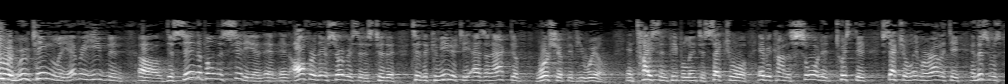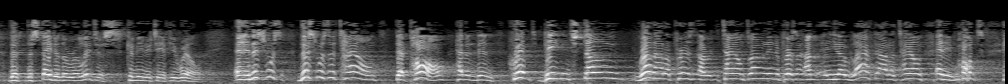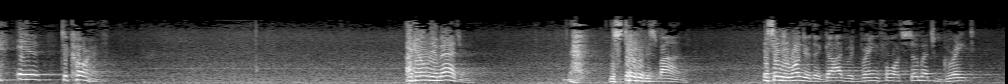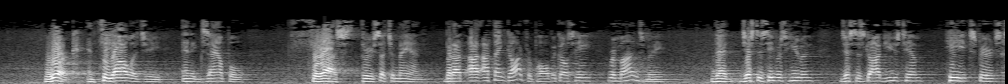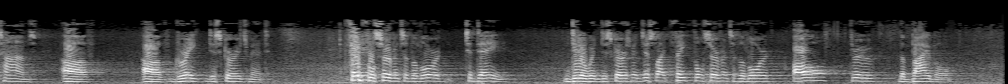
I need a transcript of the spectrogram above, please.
who would routinely every evening uh, descend upon the city and, and, and offer their services to the to the community as an act of worship, if you will, enticing people into sexual every kind of sordid, twisted sexual immorality. And this was the, the state of the religious community, if you will. And this was, this was the town that Paul, having been whipped, beaten, stoned, run out of prison, uh, town, thrown into prison, um, you know, laughed out of town, and he walks into Corinth. I can only imagine the state of his mind. It's any wonder that God would bring forth so much great work and theology and example for us through such a man. But I, I, I, thank God for Paul because he reminds me that just as he was human, just as God used him, he experienced times of, of great discouragement. Faithful servants of the Lord today deal with discouragement just like faithful servants of the Lord all through the Bible.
